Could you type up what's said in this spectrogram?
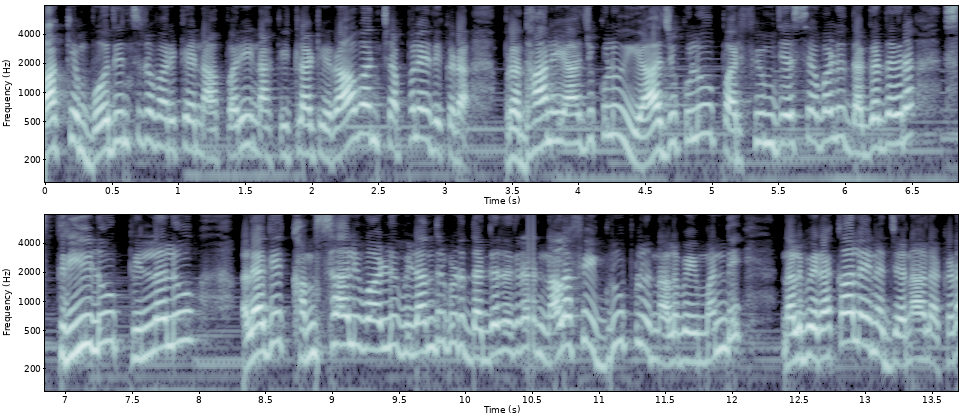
వాక్యం బోధించడం వరకే నా పని నాకు ఇట్లాంటివి రావని చెప్పలేదు ఇక్కడ. ప్రధాన యాజకులు యాజకులు పర్ఫ్యూమ్ చేసేవాళ్ళు దగ్గర దగ్గర స్త్రీలు పిల్లలు అలాగే కంసాలి వాళ్ళు వీళ్ళందరూ కూడా దగ్గర దగ్గర నలభై గ్రూపులు నలభై మంది నలభై రకాలైన జనాలు అక్కడ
